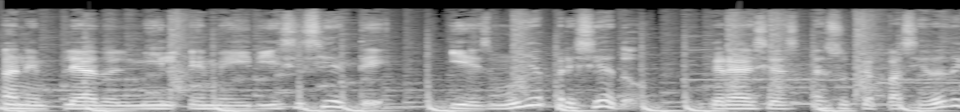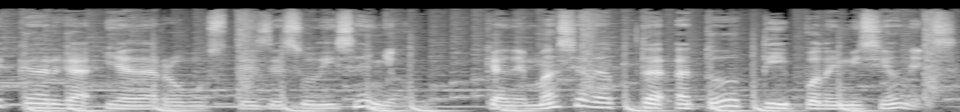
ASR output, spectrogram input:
han empleado el 1000 MI-17 y es muy apreciado gracias a su capacidad de carga y a la robustez de su diseño, que además se adapta a todo tipo de misiones.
